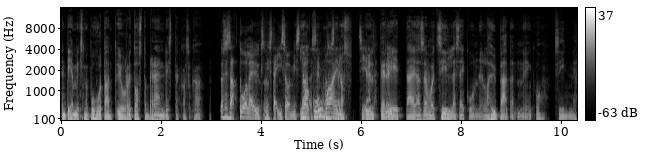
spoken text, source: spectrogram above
en tiedä miksi me puhutaan juuri tuosta brändistä, koska... No se sattuu olemaan yksi niistä isoimmista Joku mainos niin. riittää ja sä voit sillä sekunnilla hypätä niin kuin sinne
